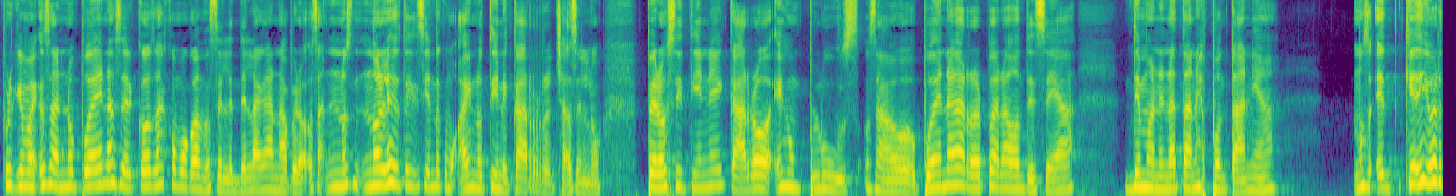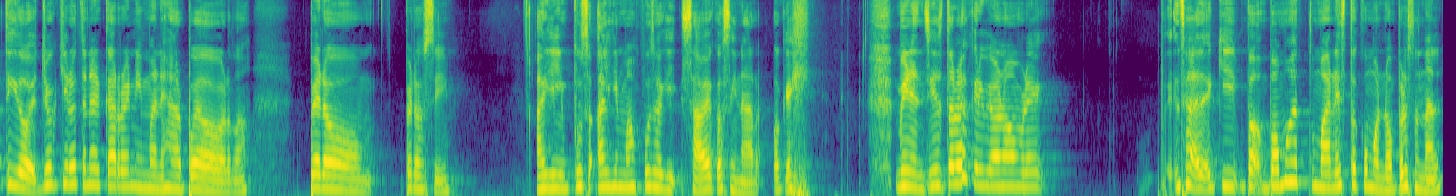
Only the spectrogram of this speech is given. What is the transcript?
Porque, o sea, no pueden hacer cosas como cuando se les dé la gana, pero, o sea, no, no, les estoy diciendo como, ay, no tiene carro, rechácenlo. Pero si tiene carro es un plus, o sea, pueden agarrar para donde sea de manera tan espontánea. No sé, eh, qué divertido. Yo quiero tener carro y ni manejar puedo, ¿verdad? Pero, pero sí. Alguien, puso, alguien más puso aquí, sabe cocinar, ok. Miren, si esto lo escribió un hombre, o sea, aquí vamos a tomar esto como no personal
